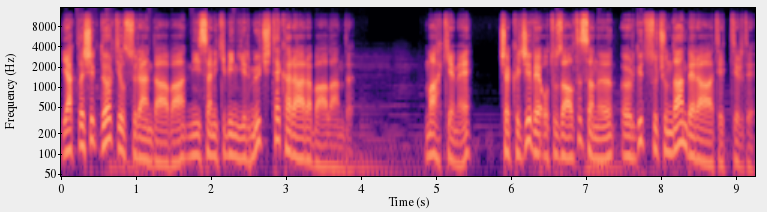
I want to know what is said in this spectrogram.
Yaklaşık 4 yıl süren dava Nisan 2023'te karara bağlandı. Mahkeme, Çakıcı ve 36 sanığın örgüt suçundan beraat ettirdi.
